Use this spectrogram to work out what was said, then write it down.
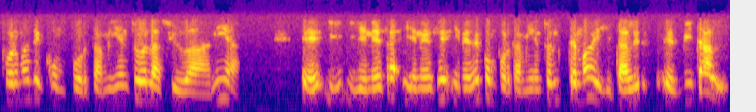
formas de comportamiento de la ciudadanía. Eh, y, en esa y en ese y en ese comportamiento el tema digital es, vital.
